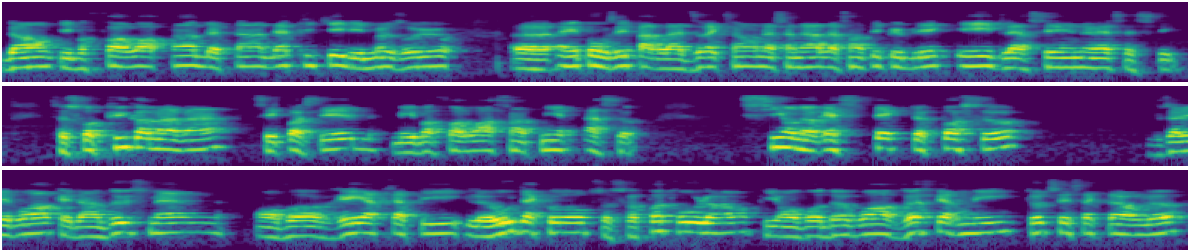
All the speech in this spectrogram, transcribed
Donc, il va falloir prendre le temps d'appliquer les mesures euh, imposées par la Direction nationale de la santé publique et de la CNESST. Ce sera plus comme avant, c'est possible, mais il va falloir s'en tenir à ça. Si on ne respecte pas ça, vous allez voir que dans deux semaines, on va réattraper le haut de la courbe, ce ne sera pas trop long, puis on va devoir refermer tous ces secteurs-là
